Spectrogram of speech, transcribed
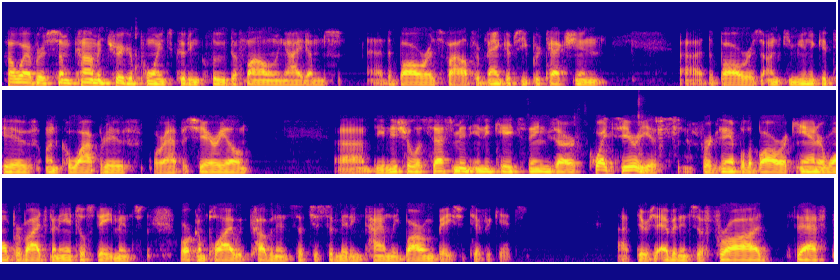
However, some common trigger points could include the following items. Uh, the borrower has filed for bankruptcy protection. Uh, the borrower is uncommunicative, uncooperative, or adversarial. Um, the initial assessment indicates things are quite serious. For example, the borrower can or won't provide financial statements or comply with covenants such as submitting timely borrowing base certificates. Uh, there's evidence of fraud, theft,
